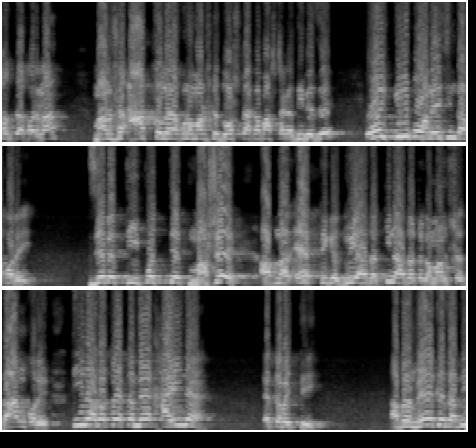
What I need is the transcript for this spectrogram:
সত্তা করে না, মানুষের আট চলে না, কোনো মানুষকে দশ টাকা, পাঁচ টাকা দিবে যে, ওই কৃপণ এই চিন্তা করে। যে ব্যক্তি প্রত্যেক মাসে আপনার এক থেকে দুই হাজার, তিন হাজার টাকা মানুষের দান করে। তিন হাজার টাকা একটা মেয়ে খাই না, একটা ব্যক্তি। আপনার মেয়েকে যে আপনি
